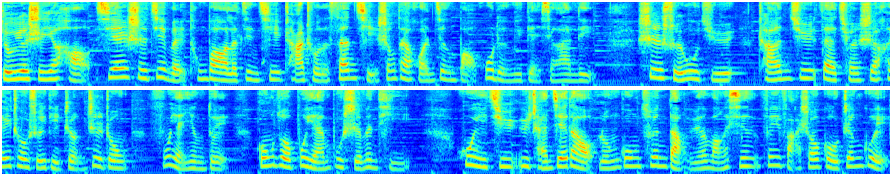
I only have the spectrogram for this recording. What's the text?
九月十一号，西安市纪委通报了近期查处的三起生态环境保护领域典型案例。市水务局长安区在全市黑臭水体整治中敷衍应对，工作不严不实问题；鄠邑区玉蟾街道龙宫村党员王鑫非法收购珍贵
